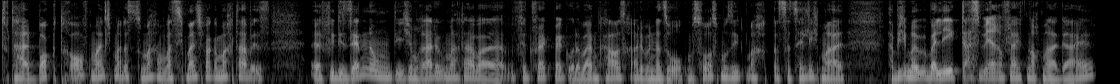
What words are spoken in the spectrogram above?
total Bock drauf, manchmal das zu machen. Was ich manchmal gemacht habe, ist äh, für die Sendungen, die ich im Radio gemacht habe, äh, für Trackback oder beim Chaos Radio, wenn er so Open Source Musik macht, das tatsächlich mal, habe ich immer überlegt, das wäre vielleicht nochmal geil.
